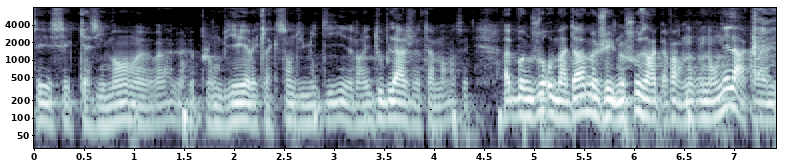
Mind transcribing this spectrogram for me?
C'est quasiment euh, voilà, le, plombier avec l'accent du midi, dans les doublages notamment. Ah, bonjour madame, j'ai une chose à répéter. Enfin, on, en est là quand même.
